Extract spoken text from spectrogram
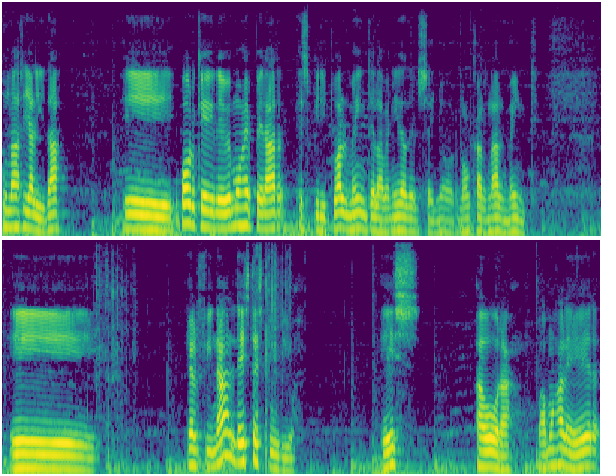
una realidad, eh, porque debemos esperar espiritualmente la venida del Señor, no carnalmente. Eh, el final de este estudio es ahora, vamos a leer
